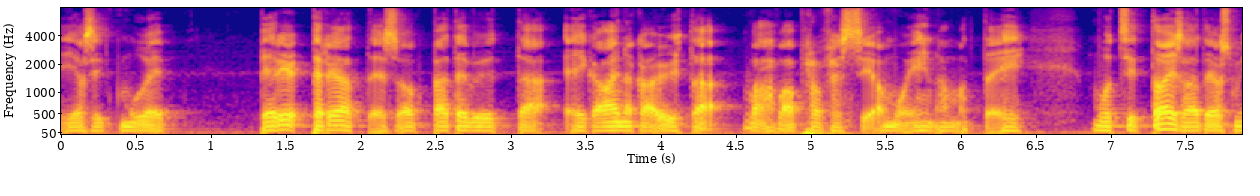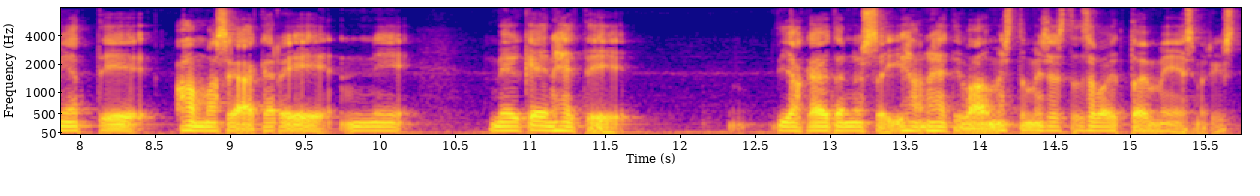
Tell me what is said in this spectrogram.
ja sitten mulla ei peri, periaatteessa ole pätevyyttä, eikä ainakaan yhtä vahvaa professia muihin ammatteihin. Mutta sitten toisaalta, jos miettii hammaslääkäriä, niin melkein heti ja käytännössä ihan heti valmistumisesta sä voit toimia esimerkiksi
